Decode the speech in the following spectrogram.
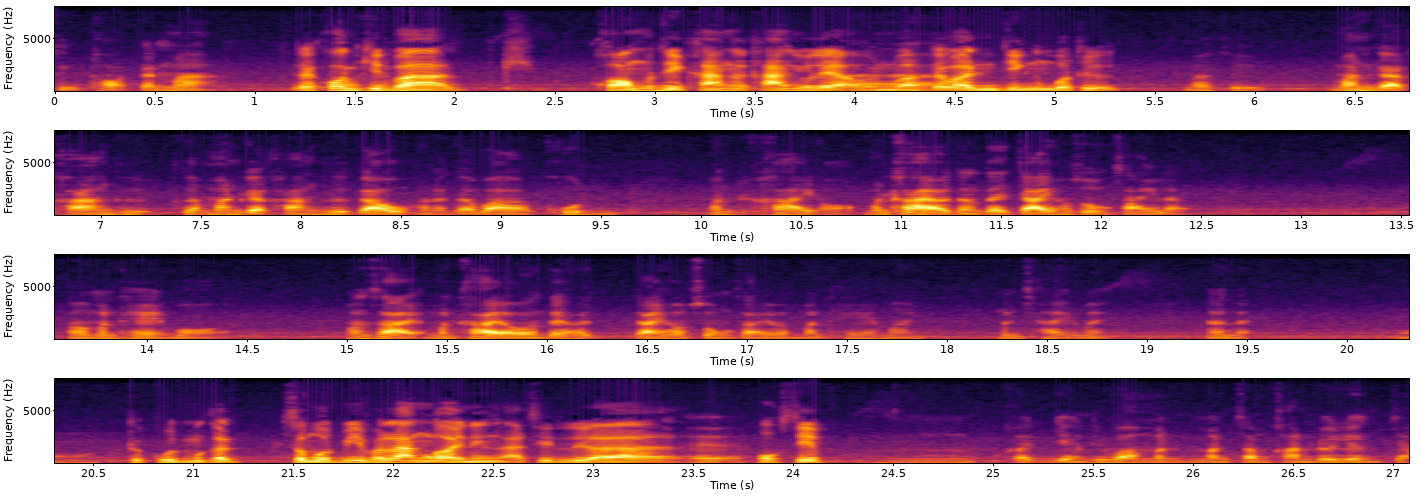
สืบทอดกันมาแต่คนคิดว่าของมันสิค้างกับค้างอยู่แล้วอ่าแมันว่าแต่ว่าจริงๆมันบ่ถือมาสืบมันกับค้างคือคือมันกับค้างคือเก่าขนาดแต่ว่าคุณมันคายออก มันคายออกตั้งแต่ใจเขาสงสัยแล้วอ่ามันแท้บ่มันใส่มันคายออกตั้งแต่ใจเขาสงสัยว่ามันแท้ไหมมันใช่ไหมนั่นแหละอ๋อตะกรุดมันก็สมมติมีพลังร้อยหนึ่งอาจสิเหลือเออหกสิบอืม ก็อย่างที่ว่ามันมันสำคัญด้วยเรื่องใจ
